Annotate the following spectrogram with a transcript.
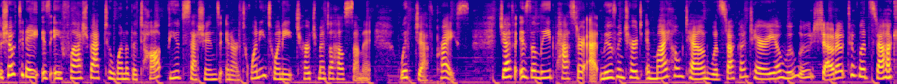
The show today is a flashback to one of the top viewed sessions in our 2020 Church Mental Health Summit with Jeff Price. Jeff is the lead pastor at Movement Church in my hometown, Woodstock, Ontario. Woo woo, shout out to Woodstock.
